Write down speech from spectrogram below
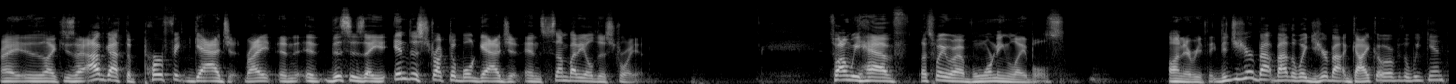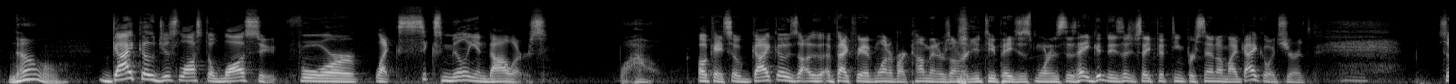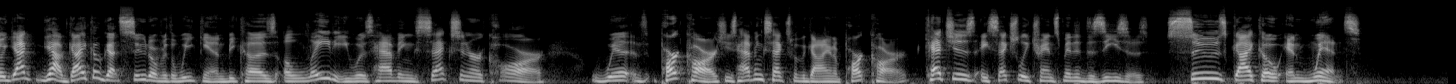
right like you say i've got the perfect gadget right and it, this is a indestructible gadget and somebody will destroy it that's why we have that's why we have warning labels on everything did you hear about by the way did you hear about geico over the weekend No. geico just lost a lawsuit for like six million dollars Wow. Okay, so Geico's. uh, In fact, we had one of our commenters on our YouTube page this morning says, "Hey, good news! I just saved fifteen percent on my Geico insurance." So yeah, yeah, Geico got sued over the weekend because a lady was having sex in her car with parked car. She's having sex with a guy in a parked car, catches a sexually transmitted diseases, sues Geico and wins,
